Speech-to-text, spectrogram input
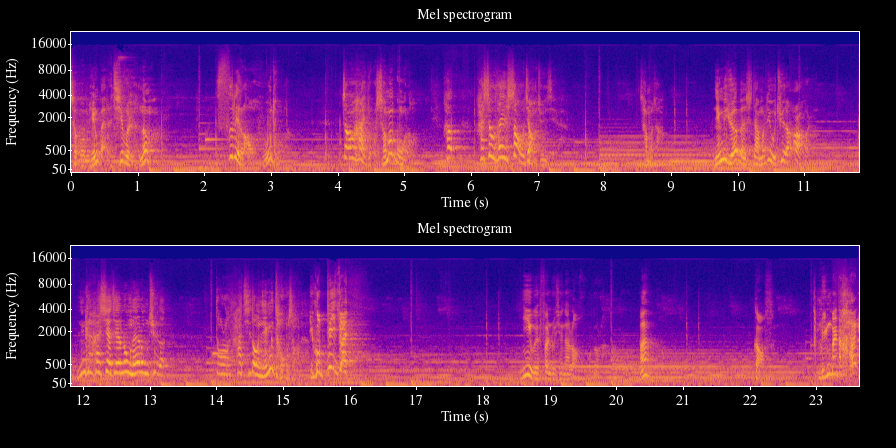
这不明摆着欺负人呢吗？司令老糊涂了。张翰有什么功劳，还还授他一少将军衔？参谋长，您原本是咱们六区的二号人，您看还现在弄来弄去的。到了他骑到您头上了，你给我闭嘴！你以为范仲贤他老糊涂了？啊？告诉你，他明白的很。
